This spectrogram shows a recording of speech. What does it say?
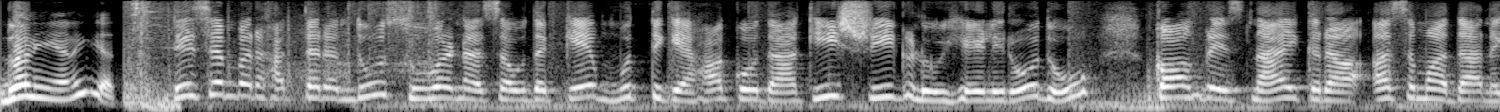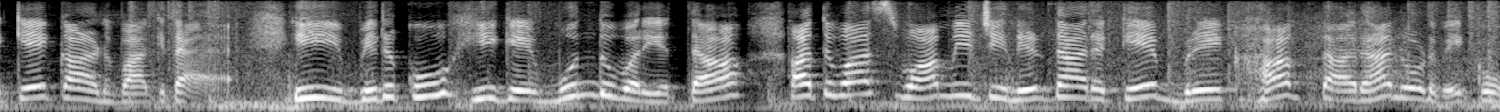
ಧ್ವನಿಯನ್ನು ಎತ್ತ. ಡಿಸೆಂಬರ್ ಹತ್ತರಂದು ಸುವರ್ಣ ಸೌಧಕ್ಕೆ ಮುತ್ತಿಗೆ ಹಾಕೋದಾಗಿ ಶ್ರೀಗಳು ಹೇಳಿರೋದು ಕಾಂಗ್ರೆಸ್ ನಾಯಕರ ಅಸಮಾಧಾನಕ್ಕೆ ಕಾರಣವಾಗಿದೆ. ಈ ಬಿರುಕು ಹೀಗೆ ಮುಂದುವರಿಯುತ್ತಾ ಅಥವಾ ಸ್ವಾಮೀಜಿ ನಿರ್ಧಾರಕ್ಕೆ ಬ್ರೇಕ್ ಹಾಕ್ತಾರಾ ನೋಡಬೇಕು.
